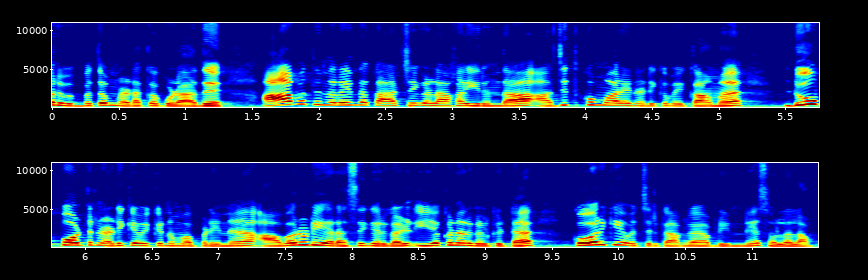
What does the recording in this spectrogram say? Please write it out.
ஒரு விபத்தும் நடக்கக்கூடாது. ஆபத்து நிறைந்த காட்சிகளாக இருந்தால் அஜித்குமாரை நடிக்க வைக்காம டூ போட்டு நடிக்க வைக்கணும் அப்படின்னு அவருடைய ரசிகர்கள் இயக்குநர்கள்கிட்ட கோரிக்கை வச்சுருக்காங்க அப்படின்னே சொல்லலாம்.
